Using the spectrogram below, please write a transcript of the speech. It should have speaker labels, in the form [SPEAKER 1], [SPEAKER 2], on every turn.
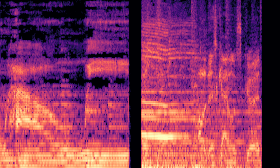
[SPEAKER 1] how we.
[SPEAKER 2] Oh, this guy looks good.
